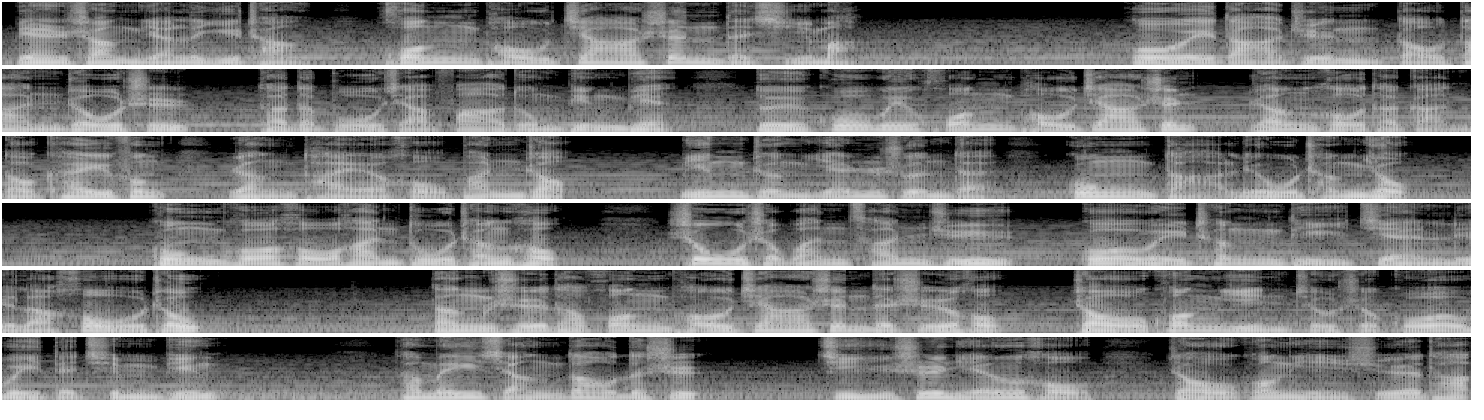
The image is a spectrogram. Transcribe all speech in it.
便上演了一场黄袍加身的戏码。郭威大军到儋州时，他的部下发动兵变，对郭威黄袍加身，然后他赶到开封，让太后颁诏，名正言顺地攻打刘承佑。攻破后汉都城后，收拾完残局，郭威称帝，建立了后周。当时他黄袍加身的时候，赵匡胤就是郭威的亲兵。他没想到的是，几十年后，赵匡胤学他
